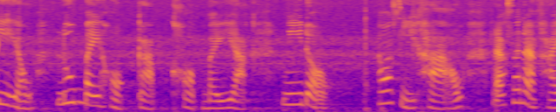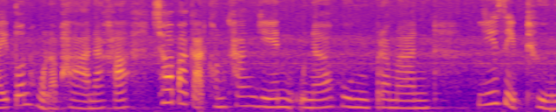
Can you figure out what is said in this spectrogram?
เดี่ยว รูปใบหอกกับขอบใบหยัก มีดอกช่อสีขาว ลักษณะคล้ายต้นโหระพานะคะ ชอบอากาศค่อนข้างเย็น อุณหภูมิประมาณ 20 ถึง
